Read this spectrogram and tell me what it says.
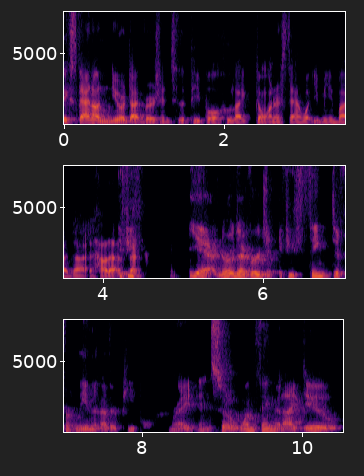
expand on neurodivergent to the people who like don't understand what you mean by that and how that affects yeah neurodivergent if you think differently than other people right? And so one thing that i do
